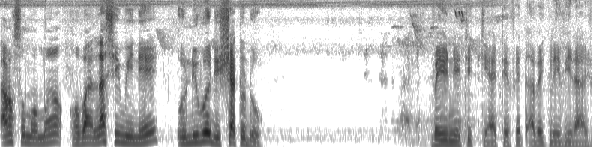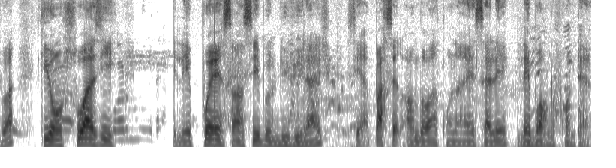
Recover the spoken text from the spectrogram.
en ce moment, on va l'acheminer au niveau du château d'eau. Il y a une étude qui a été faite avec les villageois qui ont choisi les points sensibles du village. C'est par cet endroit qu'on a installé les bornes fontaines.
